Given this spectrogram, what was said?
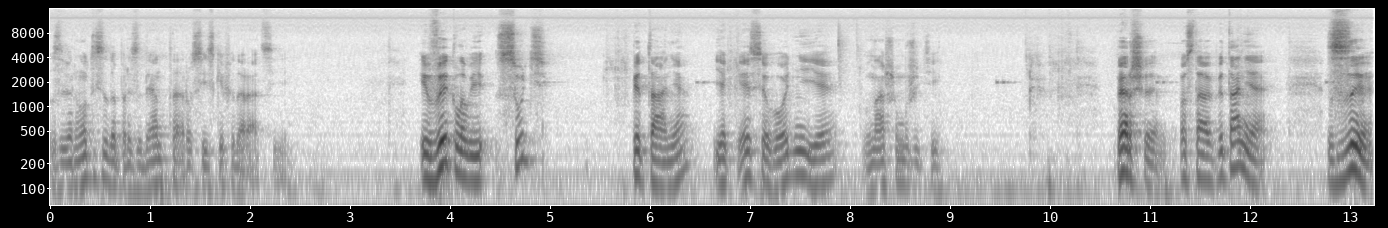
звернутися до президента Російської Федерації. І виклав суть питання, яке сьогодні є в нашому житті. Перше поставив питання з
